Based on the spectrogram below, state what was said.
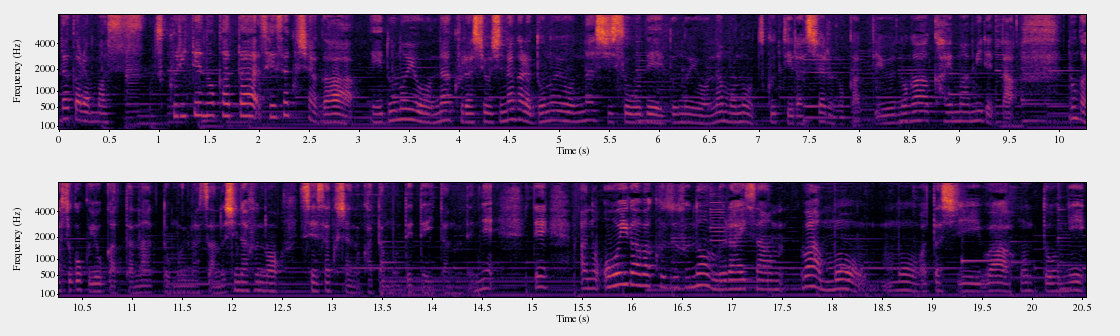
だからまあ作り手の方制作者がどのような暮らしをしながらどのような思想でどのようなものを作っていらっしゃるのかっていうのが垣間見れたのがすごく良かったなと思います。あのシナフの制作者の方も出ていたのでね。であの大井川くずふの村井さんはもうもう私は本当に、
